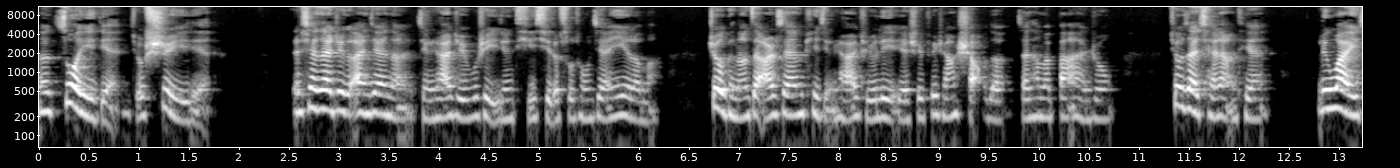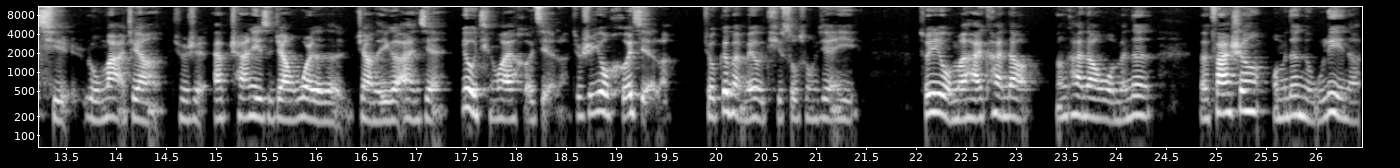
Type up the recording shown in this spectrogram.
那做一点就是一点。那现在这个案件呢，警察局不是已经提起了诉讼建议了吗？这可能在 RCMP 警察局里也是非常少的，在他们办案中，就在前两天。另外一起辱骂这样就是 F Chinese 这样 word 的这样的一个案件又庭外和解了，就是又和解了，就根本没有提诉讼建议。所以我们还看到能看到我们的呃发声，我们的努力呢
